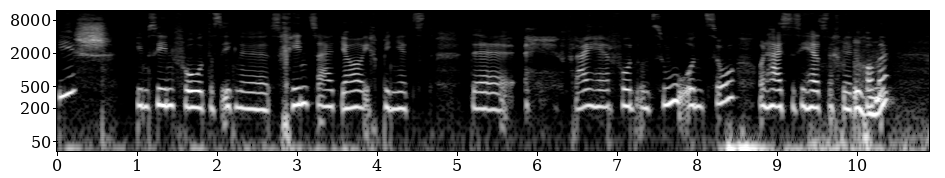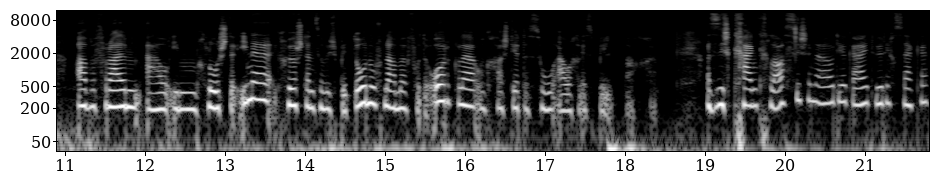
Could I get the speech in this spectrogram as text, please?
ist, im Sinn von, dass irgendein Kind sagt, ja, ich bin jetzt der Freiherr von und zu und so und heißen sie herzlich willkommen. Aber vor allem auch im Kloster inne hörst du dann zum Beispiel Tonaufnahmen von der Orgel und kannst dir das so auch ein kleines Bild machen. Also es ist kein klassischer Audioguide, würde ich sagen.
